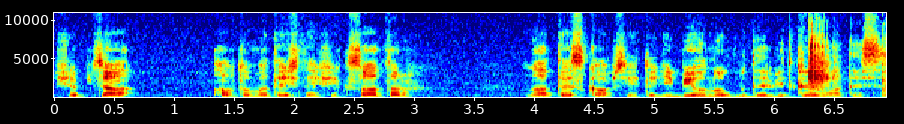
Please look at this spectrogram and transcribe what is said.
щоб ця автоматичний фіксатор натискався. І тоді бігунок буде відкриватися.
